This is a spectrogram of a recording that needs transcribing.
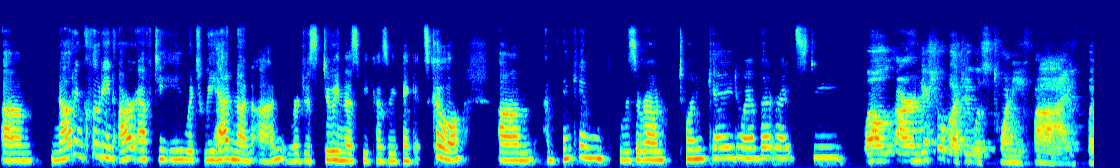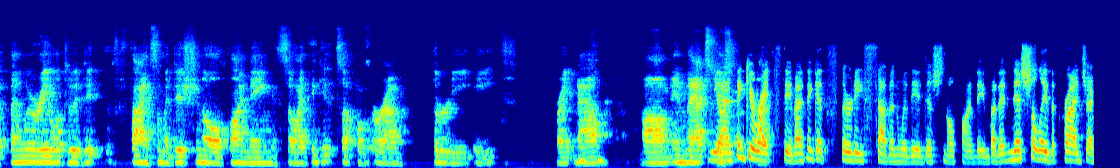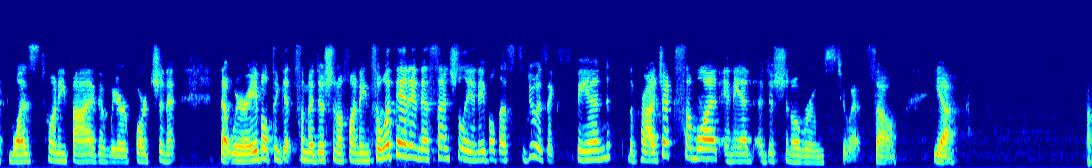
Um, not including our FTE, which we had none on. We're just doing this because we think it's cool. Um, I'm thinking it was around 20K. Do I have that right, Steve? Well, our initial budget was 25, but then we were able to find some additional funding. So I think it's up around 38 right now. Um, and that's yeah, I think you're right, Steve. I think it's 37 with the additional funding, but initially the project was 25 and we are fortunate that we are able to get some additional funding. So what that essentially enabled us to do is expand the project somewhat and add additional rooms to it. So yeah.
